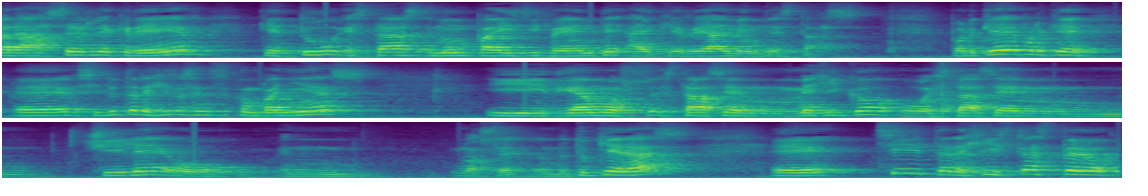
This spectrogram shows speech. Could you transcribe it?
para hacerle creer que tú estás en un país diferente al que realmente estás. ¿Por qué? Porque eh, si tú te registras en estas compañías y digamos estás en México o estás en Chile o en, no sé, donde tú quieras, eh, sí, te registras, pero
